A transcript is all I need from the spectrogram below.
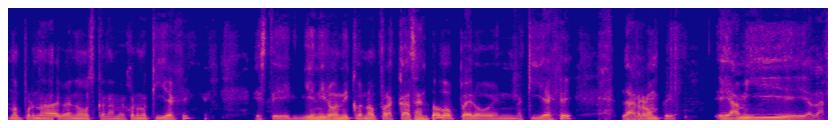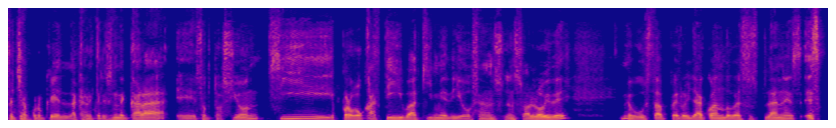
No por nada ganó Oscar a Mejor Maquillaje. Este, bien irónico, ¿no? Fracasa en todo, pero en maquillaje la rompe. Eh, a mí, eh, a la fecha, creo que la caracterización de cara, eh, su actuación, sí provocativa, aquí medio aloide, me gusta, pero ya cuando ve sus planes, es,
